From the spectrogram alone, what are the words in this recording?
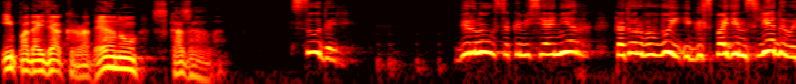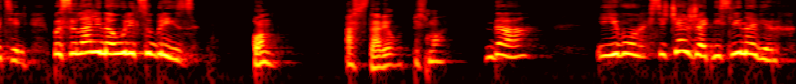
и, подойдя к Родену, сказала. Сударь, вернулся комиссионер, которого вы и господин следователь посылали на улицу Бриз. Он оставил письмо? Да, и его сейчас же отнесли наверх,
